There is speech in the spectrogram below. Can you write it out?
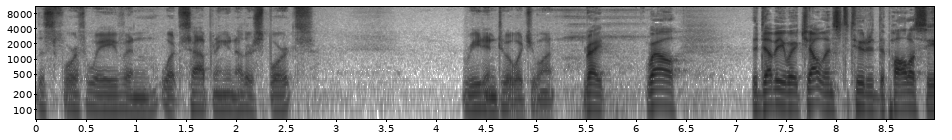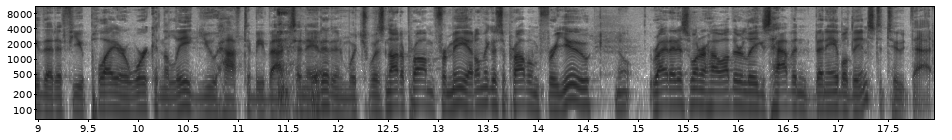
this fourth wave and what's happening in other sports, read into it what you want. Right. Well, the WHL instituted the policy that if you play or work in the league, you have to be vaccinated, yeah. and which was not a problem for me. I don't think it was a problem for you. No. Right. I just wonder how other leagues haven't been able to institute that.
